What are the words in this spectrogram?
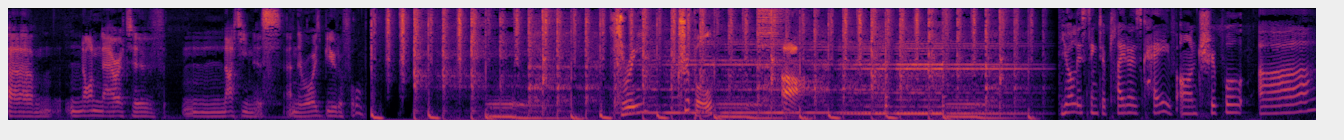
um, non-narrative nuttiness, and they're always beautiful. Three triple R. You're listening to Plato's Cave on Triple R.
